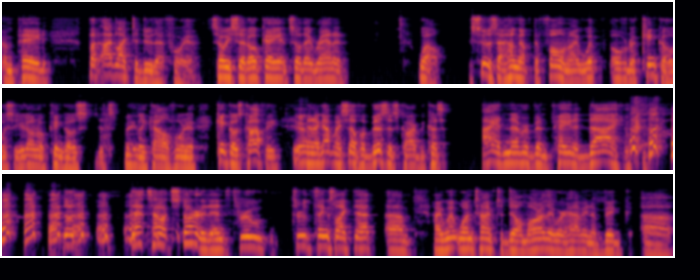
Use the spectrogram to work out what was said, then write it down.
am paid, but I'd like to do that for you. So he said, okay. And so they ran it. Well, as soon as I hung up the phone, I whipped over to Kinko's. You don't know Kinko's, it's mainly California, Kinko's Copies. Yeah. And I got myself a business card because I had never been paid a dime. so that's how it started. And through through things like that. Um, I went one time to Del Mar. They were having a big, uh,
